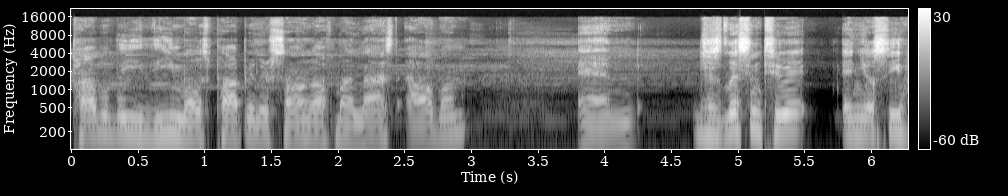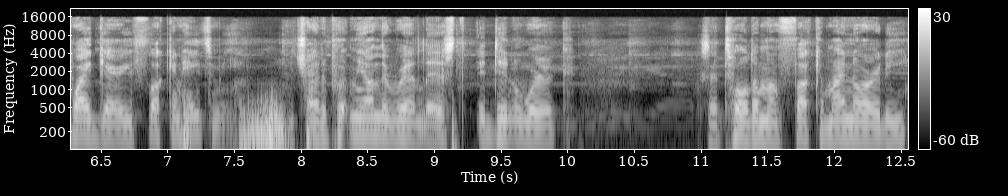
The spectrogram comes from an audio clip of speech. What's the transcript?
probably the most popular song off my last album, and just listen to it, and you'll see why Gary fucking hates me. He tried to put me on the red list. It didn't work. Because I told him I'm fucking minority.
